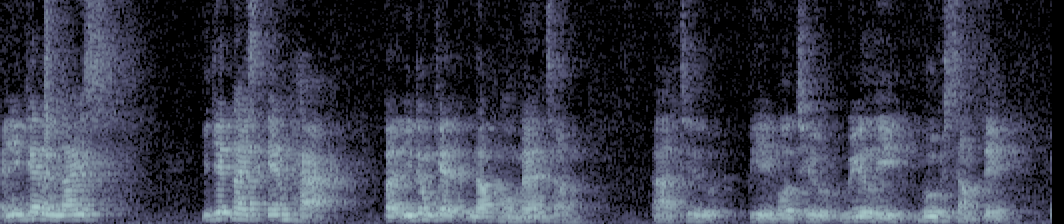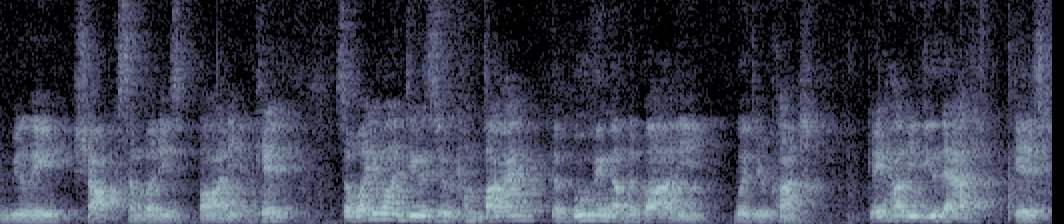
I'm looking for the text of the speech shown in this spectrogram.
And you get a nice, you get nice impact, but you don't get enough momentum uh, to be able to really move something and really shock somebody's body, okay? So what you want to do is you combine the moving of the body with your punch. Okay, how do you do that is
